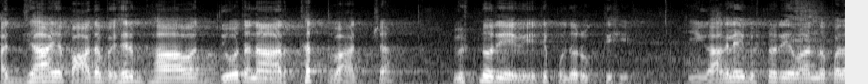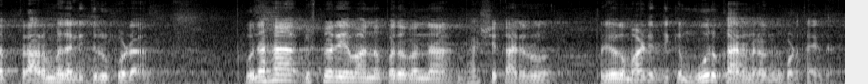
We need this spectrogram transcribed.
ಅಧ್ಯಾಯ ಪಾದ ಬಹಿರ್ಭಾವ ದ್ಯೋತನಾರ್ಥತ್ವಾಚ್ಚ ವಿಷ್ಣುರೇವೇತಿ ಪುನರುಕ್ತಿ ಈಗಾಗಲೇ ವಿಷ್ಣುರೇವ ಅನ್ನೋ ಪದ ಪ್ರಾರಂಭದಲ್ಲಿದ್ದರೂ ಕೂಡ ಪುನಃ ವಿಷ್ಣುರೇವ ಅನ್ನೋ ಪದವನ್ನು ಭಾಷ್ಯಕಾರರು ಪ್ರಯೋಗ ಮಾಡಿದ್ದಕ್ಕೆ ಮೂರು ಕಾರಣಗಳನ್ನು ಕೊಡ್ತಾ ಇದ್ದಾರೆ.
